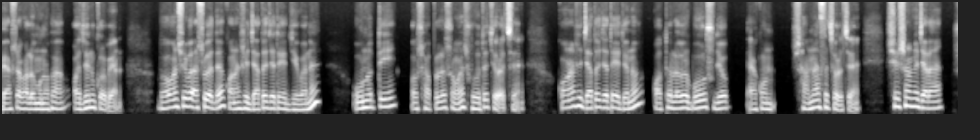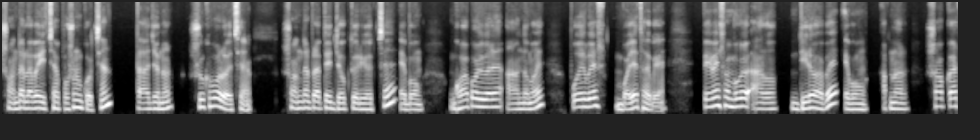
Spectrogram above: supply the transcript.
ব্যবসা ভালো মুনাফা অর্জন করবেন। ভগবান শিবের আশীর্বাদে কন্যাশ্রী জাতক জাতির জীবনে উন্নতি ও সাফল্যের সময় শুরু হতে চলেছে। কন্যাশ্রী জাতক জাতির জন্য অর্থ লাভের বহু সুযোগ এখন সামনে আসতে চলেছে। সে সঙ্গে যারা সন্তান লাভের ইচ্ছা পোষণ করছেন তার জন্য সুখবর রয়েছে। সন্তান প্রাপ্তির যোগ তৈরি হচ্ছে এবং ঘর পরিবারের আনন্দময় পরিবেশ বজায় থাকবে। প্রেমের সম্পর্ক আরও দৃঢ় হবে এবং আপনার সব কাজ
